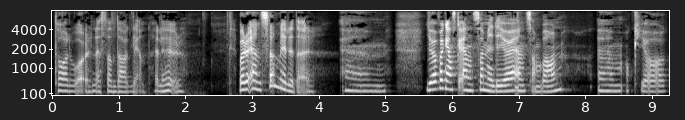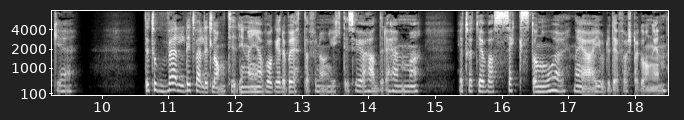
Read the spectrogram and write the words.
12 år, nästan dagligen, eller hur? Var du ensam i det där? Um, jag var ganska ensam i det. Jag är ensambarn. Ehm, och jag... Eh, det tog väldigt, väldigt lång tid innan jag vågade berätta för någon riktigt hur jag hade det hemma. Jag tror att jag var 16 år när jag gjorde det första gången.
